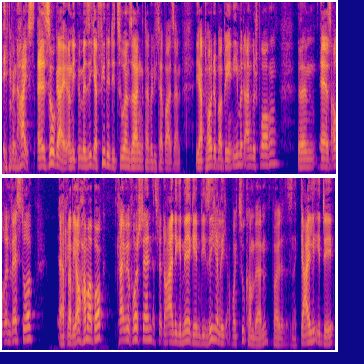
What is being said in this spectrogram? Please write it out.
ich bin heiß. Äh, so geil. Und ich bin mir sicher, viele, die zuhören, sagen, da will ich dabei sein. Ihr habt heute bei BNI mit einem gesprochen. Ähm, er ist auch Investor. Er hat, glaube ich, auch Hammerbock. Kann ich mir vorstellen. Es wird noch einige mehr geben, die sicherlich auf euch zukommen werden, weil das ist eine geile Idee.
